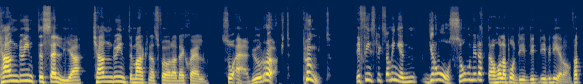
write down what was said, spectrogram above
Kan du inte sälja, kan du inte marknadsföra dig själv, så är du rökt. Punkt. Det finns liksom ingen gråzon i detta att hålla på och dividera om. För att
